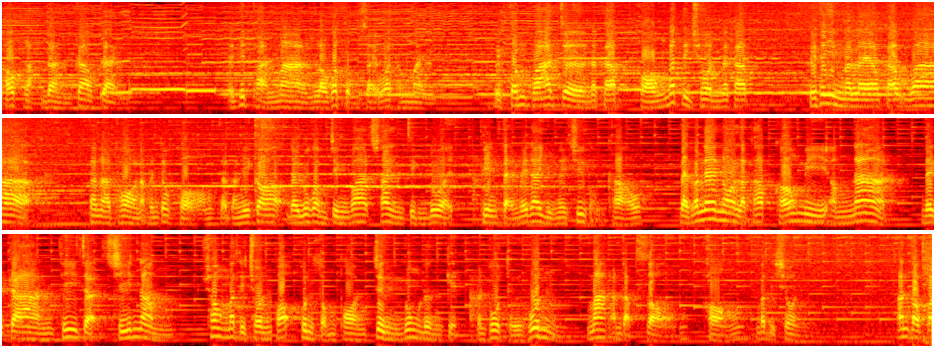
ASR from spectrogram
เขาผลักดันก้าวไกลแต่ที่ผ่านมาเราก็สงสัยว่าทำไม ไปค้นคว้าเจอนะครับของมติชนนะครับเคยได้ยินมาแล้วครับว่าธนาธรเป็นเจ้าของ แต่ตอนนี้ก็ได้รู้ความจริงว่าใช่จริง ๆ ด้วย เพียงแต่ไม่ได้อยู่ในชื่อของเขา แต่ก็แน่นอนแหละครับเขามีอำนาจในการที่จะชี้นำช่องมติชน เพราะคุณสมพรจึงรุ่งเรืองกิจเป็นผู้ถือหุ้นมากอันดับสองของมติชน อันต่อไป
